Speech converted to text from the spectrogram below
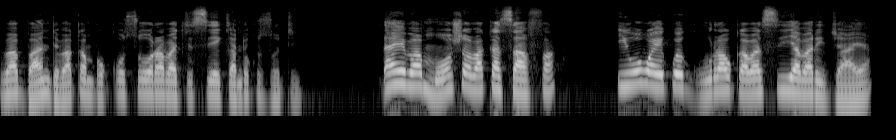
Vabhande vakambokosora vachiseka ndokuzoti dai vamhosva vakasafa. Iwo waikwegura ukavasiya vari jaya.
